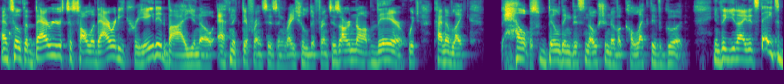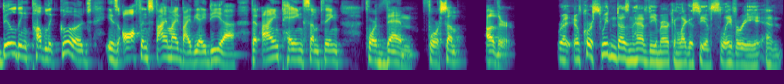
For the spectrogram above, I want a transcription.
And so the barriers to solidarity created by, you know, ethnic differences and racial differences are not there, which kind of like helps building this notion of a collective good. In the United States, building public goods is often stymied by the idea that I'm paying something for them, for some other. Right. Of course, Sweden doesn't have the American legacy of slavery and,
